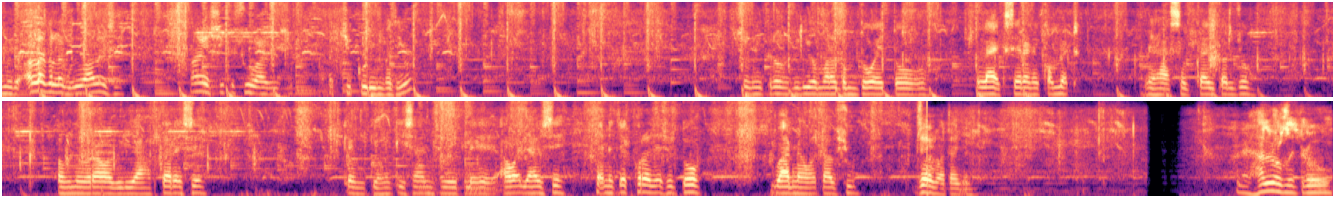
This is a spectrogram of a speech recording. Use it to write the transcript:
મિત્રો, અલગ અલગ વ્યૂ આવે છે. શું આવ્યું છે? ચીકુડીમાંથી સો મિત્રો વીડિયો મારો ગમતો હોય તો લાઈક શેર અને કોમેન્ટ અને હા સબસ્ક્રાઈબ કરજો. અમને આવા વીડિયો આવતા રહેશે. કેમ કે હું કિસાન છું એટલે અવાજ આવશે. અને ચેક ફરવા જશું તો બહારના આવશું જય માતાજી. અને હાલો મિત્રો.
